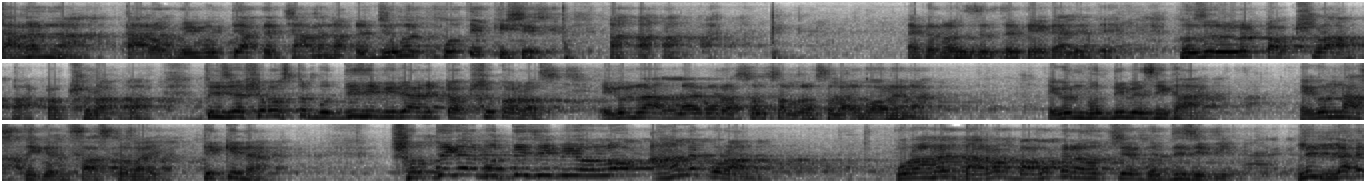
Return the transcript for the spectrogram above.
জানেন না। কারও বিভক্তি আপনি জানেন না। আপনার জুমের ক্ষতি কিসের? এখন হুজুরদেরকে গালি দেয়। হুজুর হলো টকশোর আব্বা টকশোর আব্বা। তুই যে সমস্ত বুদ্ধিজীবীরা আনি টকশো করস, এগুলো আল্লাহ এবং রাসুল সাল্লাহ সাল্লাম গণে না। এগুন বুদ্ধি বেশি খায়। এগুন নাস্তিকের স্বাস্থ্য ভাই, ঠিক কিনা? সত্যিকার বুদ্ধিজীবী হলো আহলে কোরআন। কোরআনের দ্বারক বাহকেরা হচ্ছে বুদ্ধিজীবী। লিল্লাহে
